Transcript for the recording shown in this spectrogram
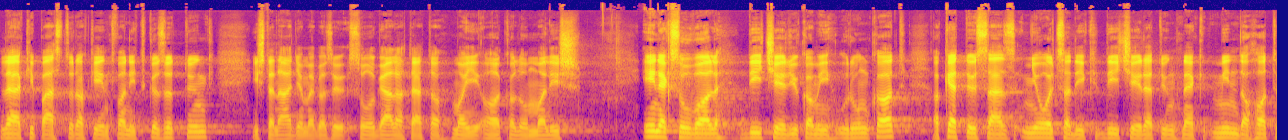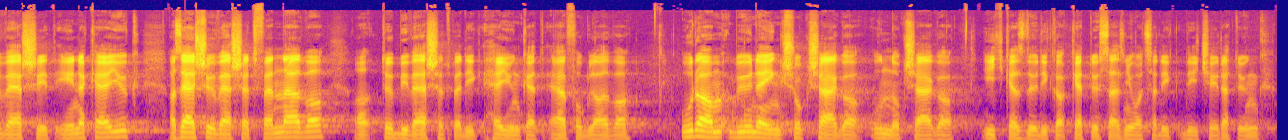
lelkipásztoraként van itt közöttünk. Isten áldja meg az ő szolgálatát a mai alkalommal is. Énekszóval dicsérjük a mi Urunkat, a 208. dicséretünknek mind a hat versét énekeljük, az első verset fennállva, a többi verset pedig helyünket elfoglalva. Uram, bűneink soksága, unnoksága, így kezdődik a 208. dicséretünk.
